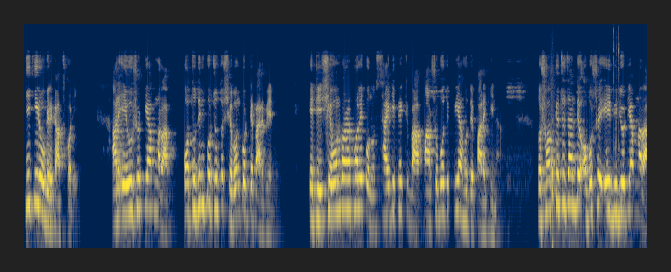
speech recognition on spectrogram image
কি কি রোগের কাজ করে? আর এই ঔষধটি আপনারা কতদিন পর্যন্ত সেবন করতে পারবেন? এটি সেবন করার ফলে কোনো সাইড ইফেক্ট বা পার্শ্ব প্রতিক্রিয়া হতে পারে কিনা? তো সবকিছু জানতে অবশ্যই এই ভিডিওটি আপনারা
